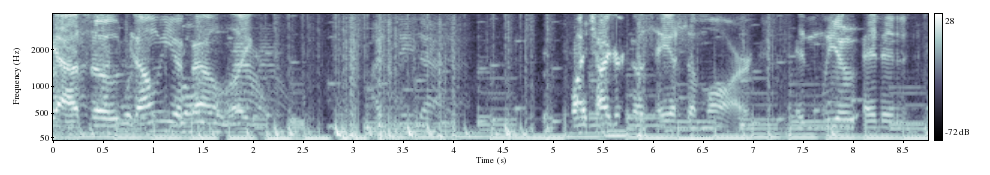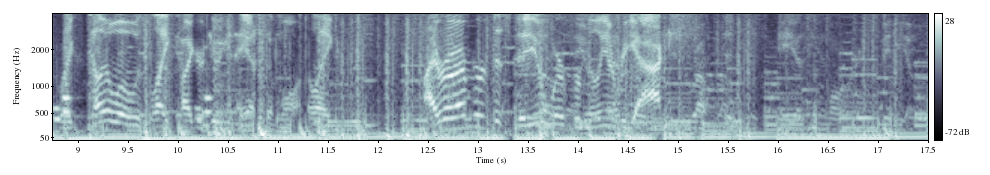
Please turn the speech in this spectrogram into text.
yeah, so tell me about, like. I see that. White Tiger does ASMR, and Leo, and then, like, tell me what it was like Tiger doing an ASMR. Like, I remember this video where Vermilion reacts, ASMR video.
